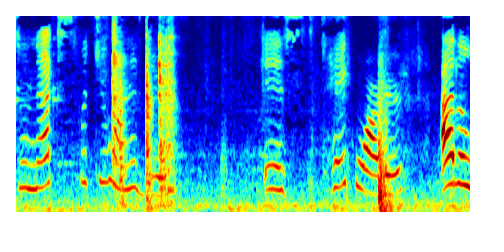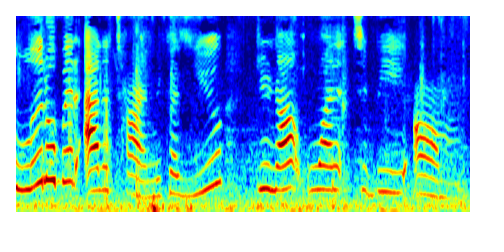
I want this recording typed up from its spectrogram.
so next what you want to do is take water, add a little bit at a time because you do not want it to be, um,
